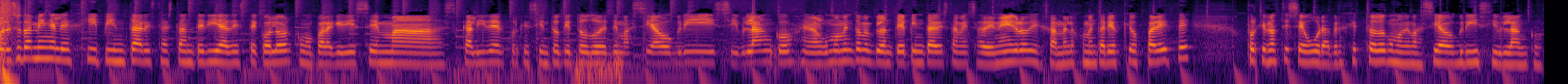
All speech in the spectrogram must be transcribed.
Por eso también elegí pintar esta estantería de este color como para que diese más calidez porque siento que todo es demasiado gris y blanco. En algún momento me planteé pintar esta mesa de negro, dejadme en los comentarios qué os parece porque no estoy segura, pero es que es todo como demasiado gris y blanco.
